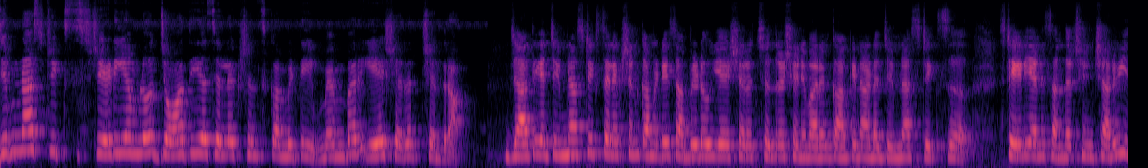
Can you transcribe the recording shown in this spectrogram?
జిమ్నాస్టిక్స్ స్టేడియంలో జాతీయ selections committee member A. Sharath Chandra. జాతీయ జిమ్నాస్టిక్స్ సెలక్షన్ కమిటీ సభ్యుడు ఏ. శరత్ చంద్ర శనివారం కాకినాడ జిమ్నాస్టిక్స్ స్టేడియాన్ని సందర్శించారు. ఈ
